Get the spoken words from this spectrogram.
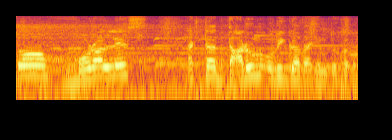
তো মোরাললেস একটা দারুণ অভিজ্ঞতা কিন্তু হলো।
